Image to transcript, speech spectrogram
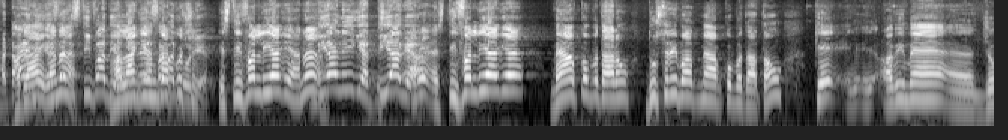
हटाया गया ना? इस्तीफा दिया हालाँकि उनका कुछ इस्तीफा लिया गया ना? लिया नहीं गया दिया गया। इस्तीफा लिया गया। मैं आपको बता रहा हूँ दूसरी बात मैं आपको बताता हूँ कि अभी मैं जो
